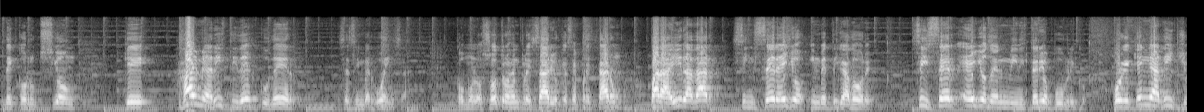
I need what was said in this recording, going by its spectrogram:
de corrupción que Jaime Aristides Escuder, ese sinvergüenza, como los otros empresarios que se prestaron para ir a dar, sin ser ellos investigadores, sin ser ellos del Ministerio Público. Porque ¿quién le ha dicho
